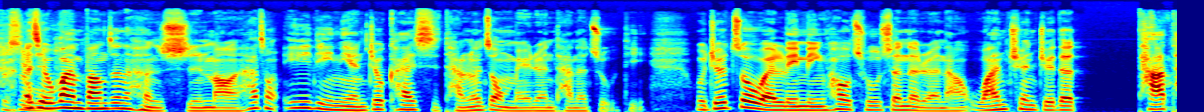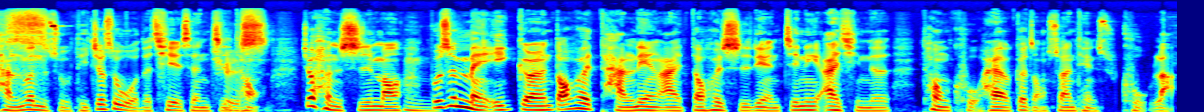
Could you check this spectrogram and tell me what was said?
就是我。而且万芳真的很时髦，他从一零年就开始谈论这种没人谈的主题。我觉得作为零零后出生的人啊，完全觉得。他谈论的主题就是我的切身之痛，就很时髦。嗯、不是每一个人都会谈恋爱，都会失恋，经历爱情的痛苦，还有各种酸甜苦辣。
